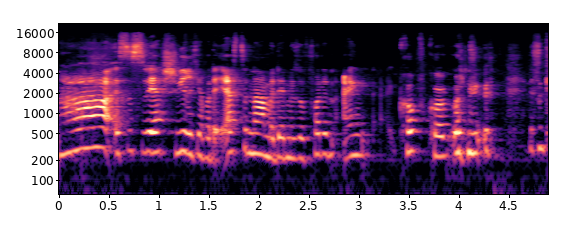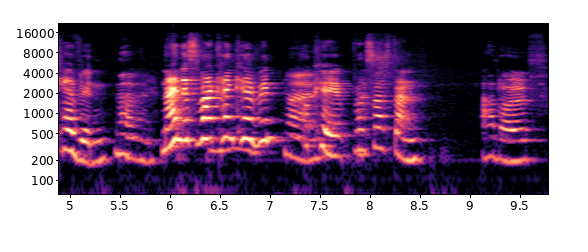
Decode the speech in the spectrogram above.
ah, es ist sehr schwierig, aber der erste Name, der mir sofort in den Kopf kommt, ist Kevin. Nein. Nein, es war kein Kevin? Nein. Okay, was war's dann? Adolf.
